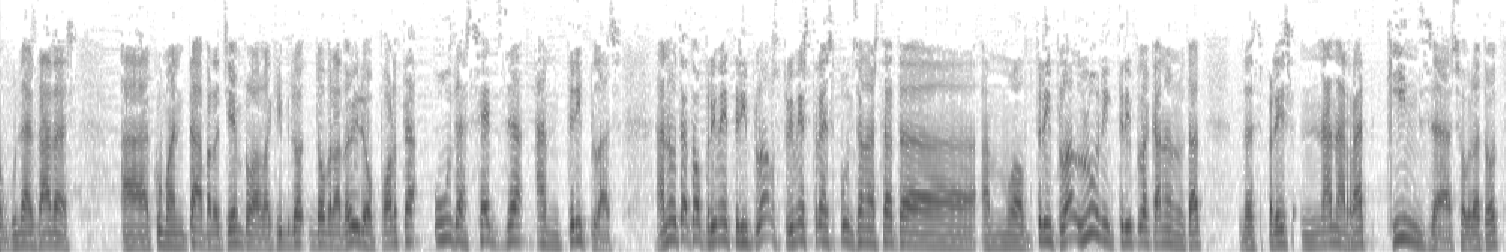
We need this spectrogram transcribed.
algunes dades a comentar, per exemple, l'equip d'Obradoiro porta 1 de 16 amb triples. Ha notat el primer triple, els primers 3 punts han estat eh, amb el triple, l'únic triple que han anotat, després n'han narrat 15, sobretot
